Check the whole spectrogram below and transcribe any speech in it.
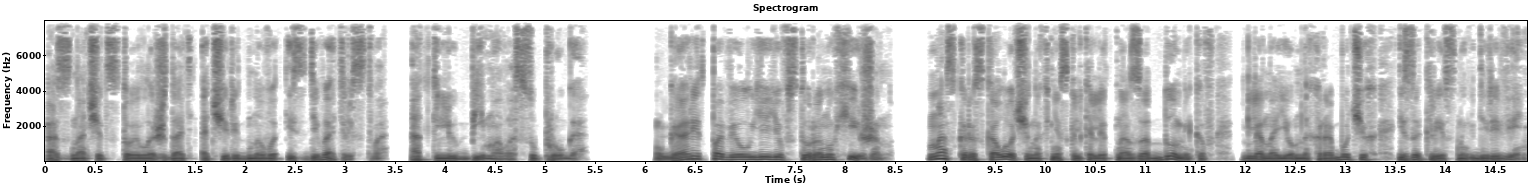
а значит, стоило ждать очередного издевательства от любимого супруга. Гаррит повел ее в сторону хижин, наскоро сколоченных несколько лет назад домиков для наемных рабочих из окрестных деревень.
